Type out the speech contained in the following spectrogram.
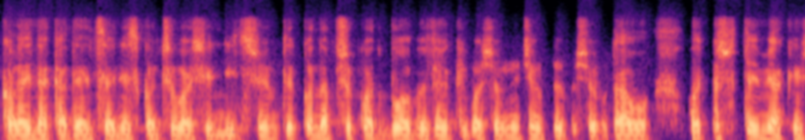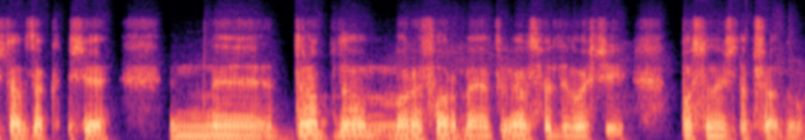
kolejna kadencja nie skończyła się niczym, tylko na przykład byłoby wielkim osiągnięciem, gdyby się udało chociaż w tym jakimś tam zakresie mm, e, drobną reformę wymiaru sprawiedliwości posunąć do przodu.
